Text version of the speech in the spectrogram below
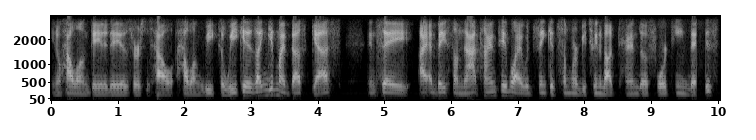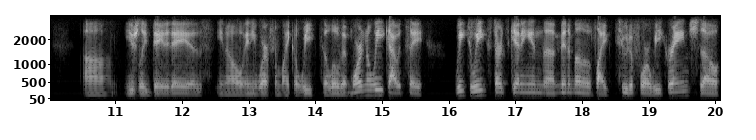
you know how long day to day is versus how how long week to week is. I can give my best guess and say I based on that timetable, I would think it's somewhere between about ten to fourteen days. Um, usually day to day is, you know, anywhere from like a week to a little bit more than a week. I would say week to week starts getting in the minimum of like two to four week range. So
